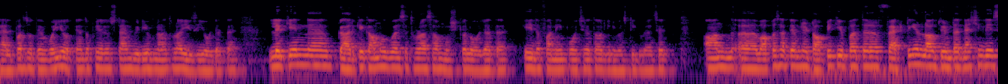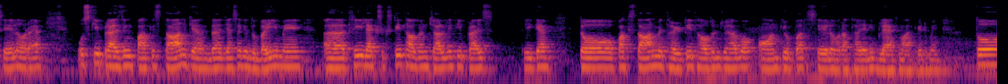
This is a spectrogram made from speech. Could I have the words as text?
हेल्पर्स होते हैं, वही होते हैं तो फिर उस टाइम वीडियो बनाना थोड़ा ईजी हो जाता है। लेकिन घर के कामों की वजह से थोड़ा सा मुश्किल हो जाता है कई दफ़ा नहीं पहुँच रहा था और यूनिवर्सिटी की वजह से। ऑन वापस आते हैं अपने टॉपिक के ऊपर फैक्ट्री अनलॉक जो इंटरनेशनली सेल हो रहा है, उसकी प्राइसिंग पाकिस्तान के अंदर, जैसा कि दुबई में थ्री लैख सिक्सटी थाउज़ेंड चल रही थी प्राइस ठीक है? तो पाकिस्तान में थर्टी थाउज़ेंड जो है वो ऑन के ऊपर सेल हो रहा था, यानी ब्लैक मार्केट में। तो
